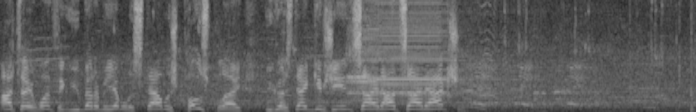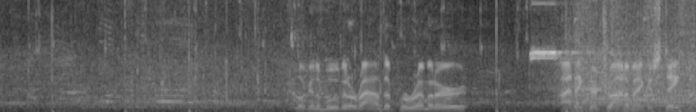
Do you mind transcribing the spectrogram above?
I'll tell you one thing, you better be able to establish post play because that gives you inside-outside action. Looking to move it around the perimeter. I think they're trying to make a statement.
